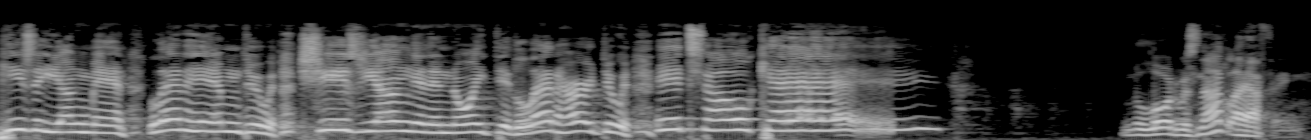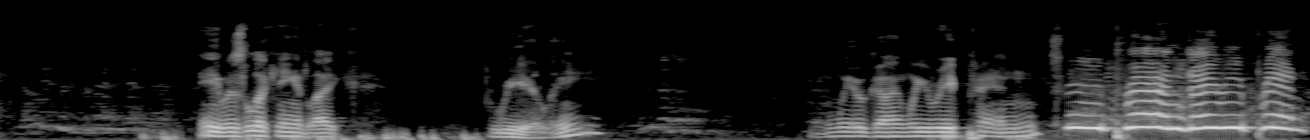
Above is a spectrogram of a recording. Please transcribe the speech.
He's a young man. Let him do it. She's young and anointed. Let her do it. It's okay. And the Lord was not laughing. He was looking at like, really? And we were going, we repent. Repent, I repent.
